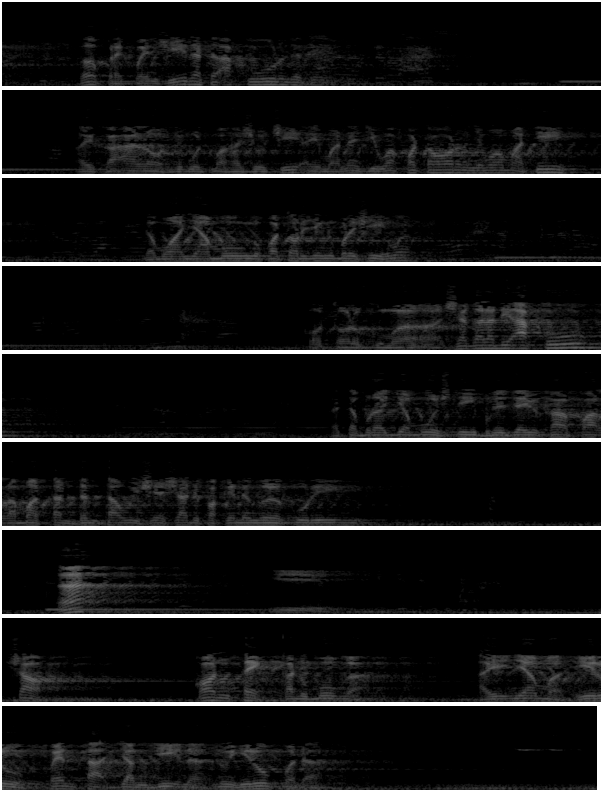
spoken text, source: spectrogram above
frekuensi datakur ma suci jiwa kotor matim ko yang beihwa kotor kumagala dia aku kata beraja bustijaal lamatan dan tahuwi dipakai dengangar kuriing Hai konteks kaungmoga airnyamahhir pentak Janjina pada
